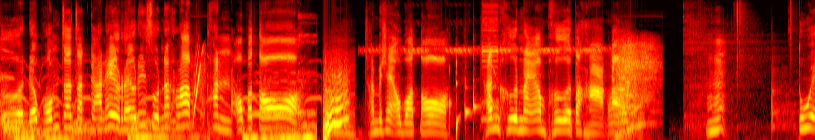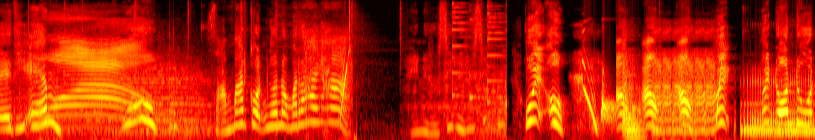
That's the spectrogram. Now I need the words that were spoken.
เออเดี๋ยวผมจะจัดการให้เร็วที่สุดนะครับ ท่านอบต ฉันไม่ใช่อบต ฉันคือนายอำเภอตะหากล่ะตู้ ATM ว้าวสามารถกดเงินออกมาได้ค่ะเฮ้ยไหนดูสิไหนดูสิอุ้ยโอ้เอาเอาเอาเฮ้ยเฮ้ยโดนดูด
